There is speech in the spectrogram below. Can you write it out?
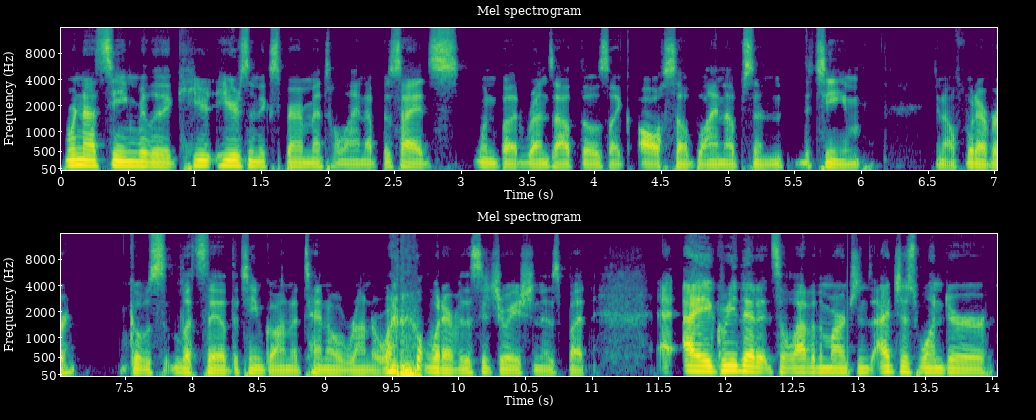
we're not seeing really like, here, here's an experimental lineup besides when Bud runs out those like all sub lineups and the team, you know, whatever goes let's say the team go on a 10-0 run or whatever the situation is but I agree that it's a lot of the margins i just wonder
